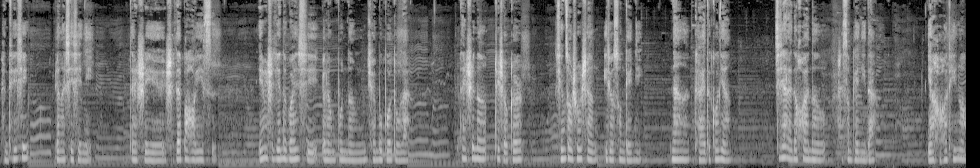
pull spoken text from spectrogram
很贴心。月亮，谢谢你，但是也实在不好意思，因为时间的关系，月亮不能全部播读了。但是呢，这首歌《星座书上》依旧送给你，那可爱的姑娘。接下来的话呢，是送给你的，你要好好听哦。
